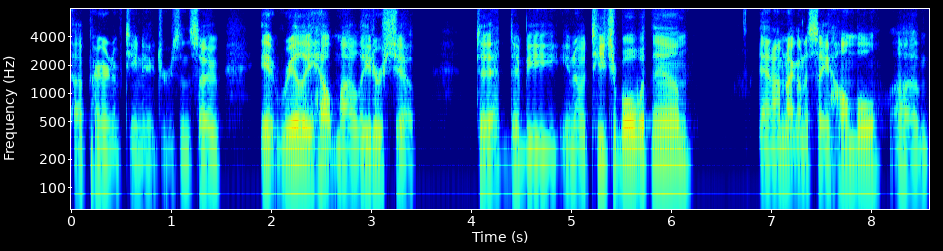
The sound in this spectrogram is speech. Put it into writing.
a parent of teenagers. And so it really helped my leadership to to be you know teachable with them and i'm not going to say humble um,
